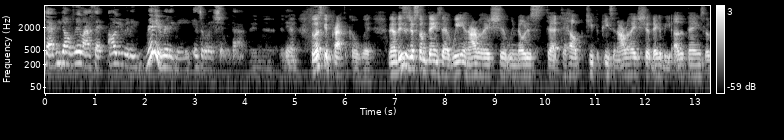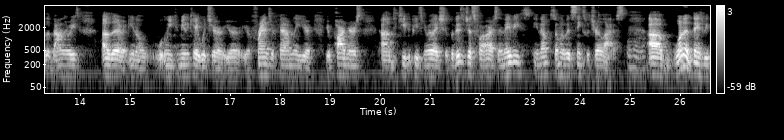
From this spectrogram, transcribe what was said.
that we don't realize that all you really, really, really need is a relationship with God. Amen. Amen. So let's get practical with. Now, these are just some things that we in our relationship we notice that to help keep the peace in our relationship. There could be other things, other boundaries, other you know when you communicate with your your your friends, your family, your your partners um, to keep the peace in your relationship. But this is just for us, and maybe you know some of it syncs with your lives. Um, one of the things we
